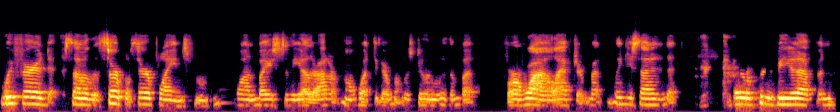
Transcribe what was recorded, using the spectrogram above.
we ferried some of the surplus airplanes from one base to the other. I don't know what the government was doing with them, but for a while after, but we decided that they were pretty beat up and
